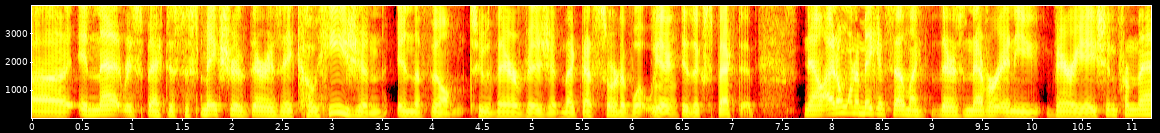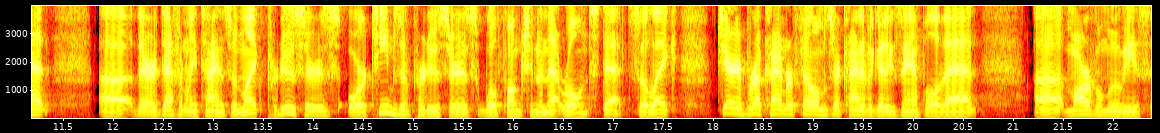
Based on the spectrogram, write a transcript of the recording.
Uh, in that respect, is to make sure that there is a cohesion in the film to their vision. Like that's sort of what we is expected. Now, I don't want to make it sound like there's never any variation from that. Uh, there are definitely times when like producers or teams of producers will function in that role instead. So like Jerry Bruckheimer films are kind of a good example of that. Uh, Marvel movies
